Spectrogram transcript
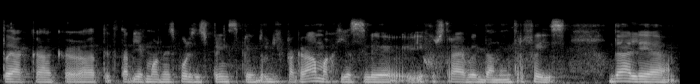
так как э, этот объект можно использовать в принципе в других программах, если их устраивает данный интерфейс. Далее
